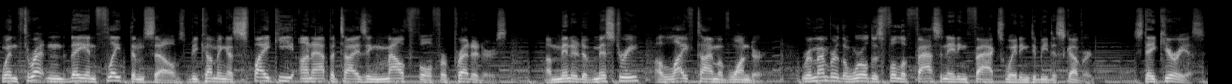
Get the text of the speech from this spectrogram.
When threatened, they inflate themselves, becoming a spiky, unappetizing mouthful for predators. A minute of mystery, a lifetime of wonder. Remember the world is full of fascinating facts waiting to be discovered. Stay curious.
